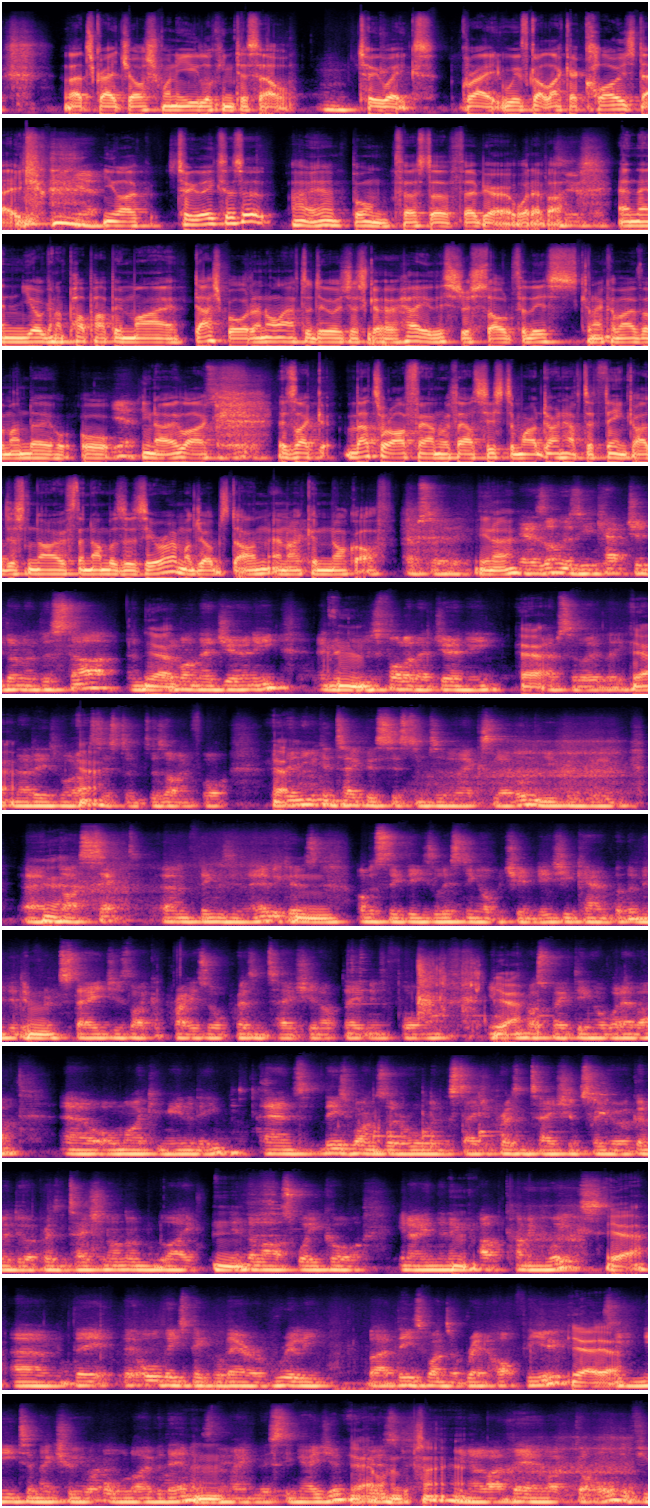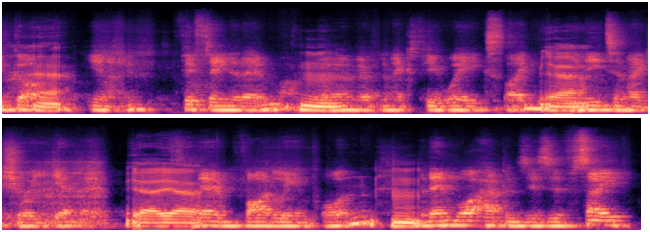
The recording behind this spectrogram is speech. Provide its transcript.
"That's great, Josh. When are you looking to sell? Mm. Two weeks. Great. We've got like a close date. Yeah. You're like, two weeks, is it? Oh, yeah, boom, first of February or whatever. Seriously. And then you're going to pop up in my dashboard, and all I have to do is just go, hey, this just sold for this. Can I come over Monday? Or, or Yeah. you know, like, Absolutely. it's like, that's what I've found with our system where I don't have to think. I just know if the numbers are zero, my job's done, and I can knock off, Absolutely. you know? Yeah, as long as you captured them at the start and Yeah. put them on their journey, and then Mm. you just follow that journey. Yeah. Absolutely. Yeah. And that is what Yeah. our system's designed for. Yeah. And then you can take this system to the next level, and you can really uh, Yeah. dissect um, things in there because Mm. obviously these listing opportunities you can put them into different stages like appraisal, presentation, update, inform, you know, Yeah. prospecting or whatever, uh, or my community. And these ones that are all in the stage of presentation, so you're going to do a presentation on them like Mm. in the last week or you know in the next upcoming weeks. Yeah. Um, they, all these people there are really like these ones are red hot for you. Yeah, So yeah. you need to make sure you're all over them as the Mm. main listing agent. Yeah, because, 100%. You know, like they're like gold. If you've got Yeah. you know 15 of them Mm. um, over the next few weeks, like Yeah. you need to make sure you get them. Yeah, So yeah. they're vitally important. Mm. But then what happens is if say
